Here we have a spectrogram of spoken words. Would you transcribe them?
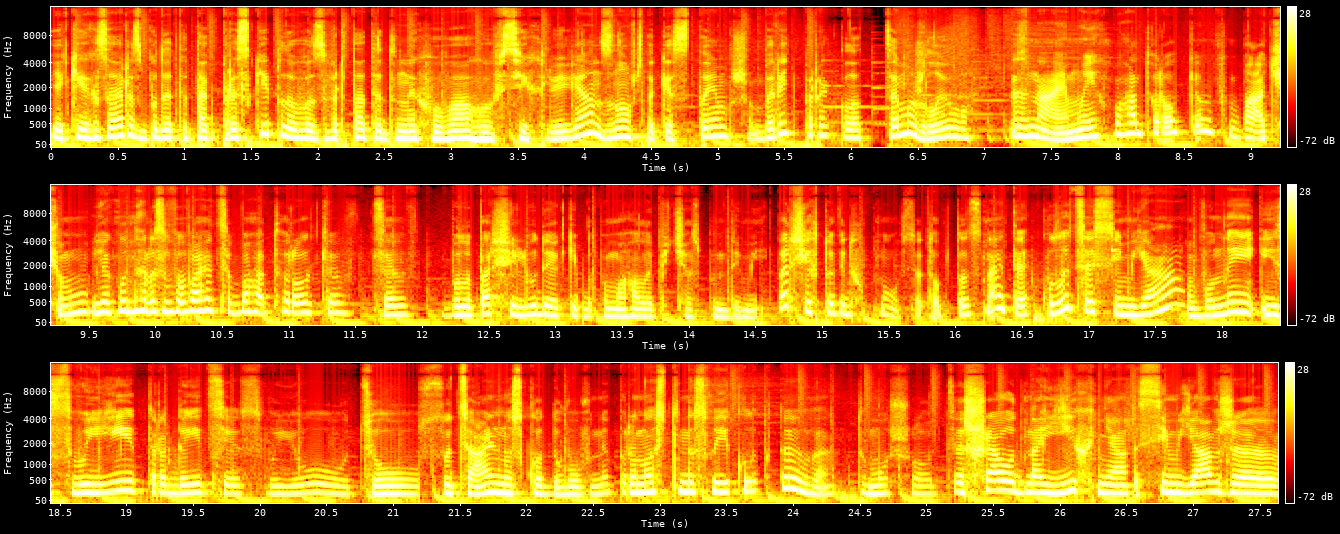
яких зараз будете так прискіпливо звертати до них увагу всіх львів'ян, знову ж таки з тим, що беріть приклад, це можливо. Знаємо їх багато років, бачимо, як вони розвиваються багато років. Це були перші люди, які допомагали під час пандемії. Перші, хто відгукнувся. Тобто, знаєте, коли це сім'я, вони і свої традиції, свою цю соціальну складову вони переносять на свої колективи, тому що це ще одна їхня сім'я, вже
